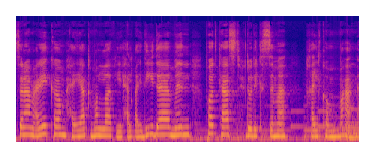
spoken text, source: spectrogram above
السلام عليكم حياكم الله في حلقة جديدة من بودكاست حدودك السماء خلكم معنا.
